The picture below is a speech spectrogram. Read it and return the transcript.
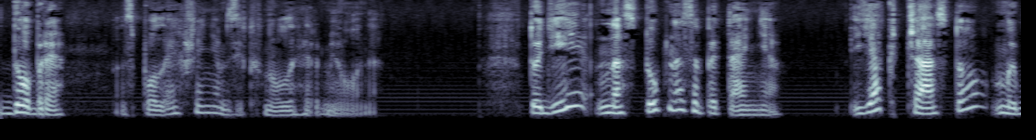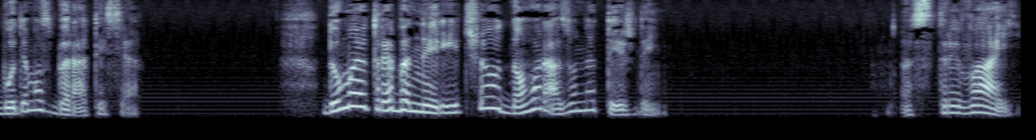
Добре, з полегшенням зітхнула Герміона. Тоді наступне запитання як часто ми будемо збиратися? Думаю, треба не рідше одного разу на тиждень. Стривай,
